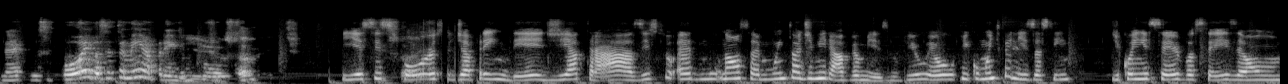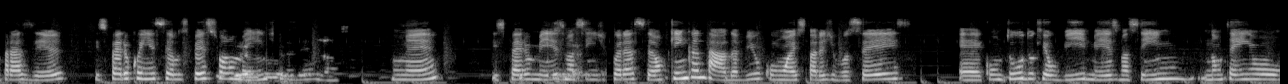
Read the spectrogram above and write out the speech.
né, que você põe, você também aprende um e pouco. Justamente. E esse esforço de aprender, de ir atrás, isso é, nossa, é muito admirável mesmo, viu? Eu fico muito feliz, assim, de conhecer vocês, é um prazer. Espero conhecê-los pessoalmente, né? Espero mesmo, assim, de coração. Fiquei encantada, viu, com a história de vocês, é, com tudo que eu vi mesmo, assim. Não tenho,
